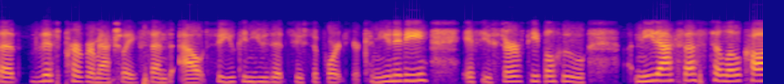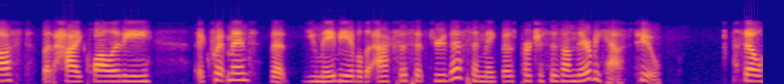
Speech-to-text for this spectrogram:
that this program actually extends out so you can use it to support your community if you serve people who need access to low cost but high quality equipment that you may be able to access it through this and make those purchases on their behalf too. So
